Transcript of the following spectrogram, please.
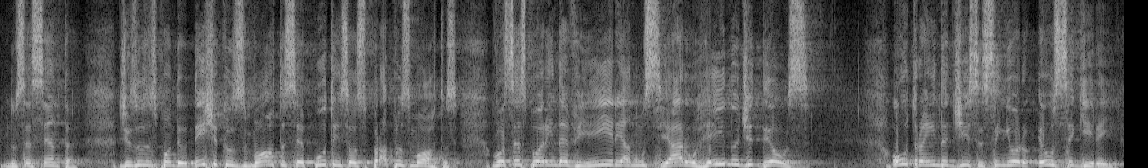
No 60, Jesus respondeu: Deixe que os mortos sepultem seus próprios mortos. Vocês, porém, devem ir e anunciar o reino de Deus. Outro ainda disse: Senhor, eu o seguirei,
